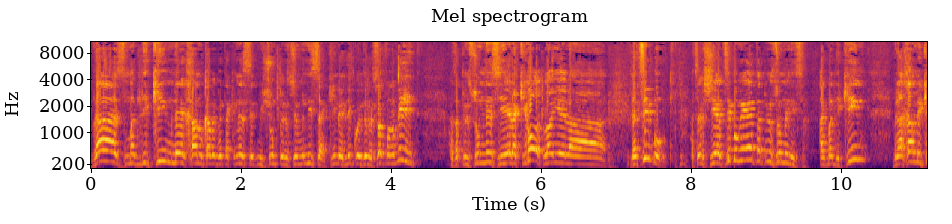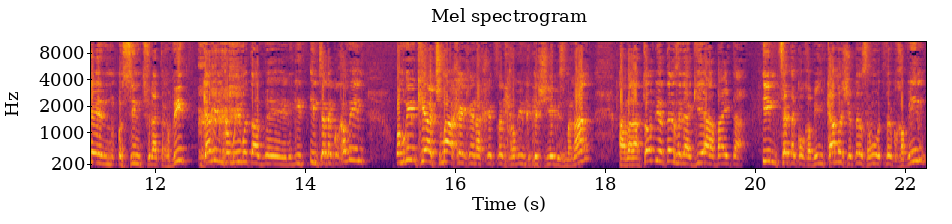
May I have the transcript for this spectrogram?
ואז מדליקים נר חנוכה בבית הכנסת משום פרסום ניסה, כי אם ידליקו את זה בסוף ערבית, אז הפרסום נס יהיה לקירות, לא יהיה לציבור. אז צריך שהציבור יראה את הפרסום בניסה. אז מדליקים, ולאחר מכן עושים תפילת ערבית, גם אם גומרים אותה, נגיד, עם צד הכוכבים, אומרים קריאת שמע אחרי כן, אחרי צאת הכוכבים, כדי שיהיה בזמנה, אבל הטוב ביותר זה להגיע הביתה עם צאת הכוכבים, כמה שיותר סמוך לצאת הכוכבים,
